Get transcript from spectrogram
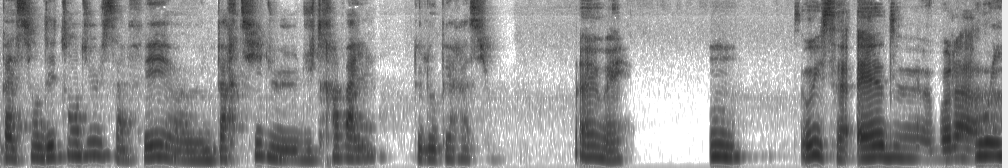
patients détendus. Ça fait une partie du, travail de l'opération. Ah oui. Mm. Oui, ça aide, voilà. Oui.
